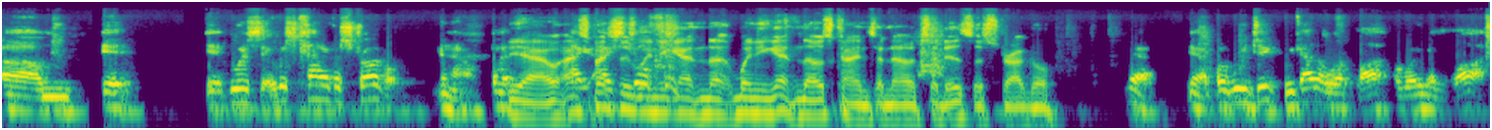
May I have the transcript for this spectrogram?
um, it it was it was kind of a struggle, you know. But Yeah, I especially when you get in the, when you get in those kinds of notes, it is a struggle. Yeah, yeah. but we did we got a lot away with a lot,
